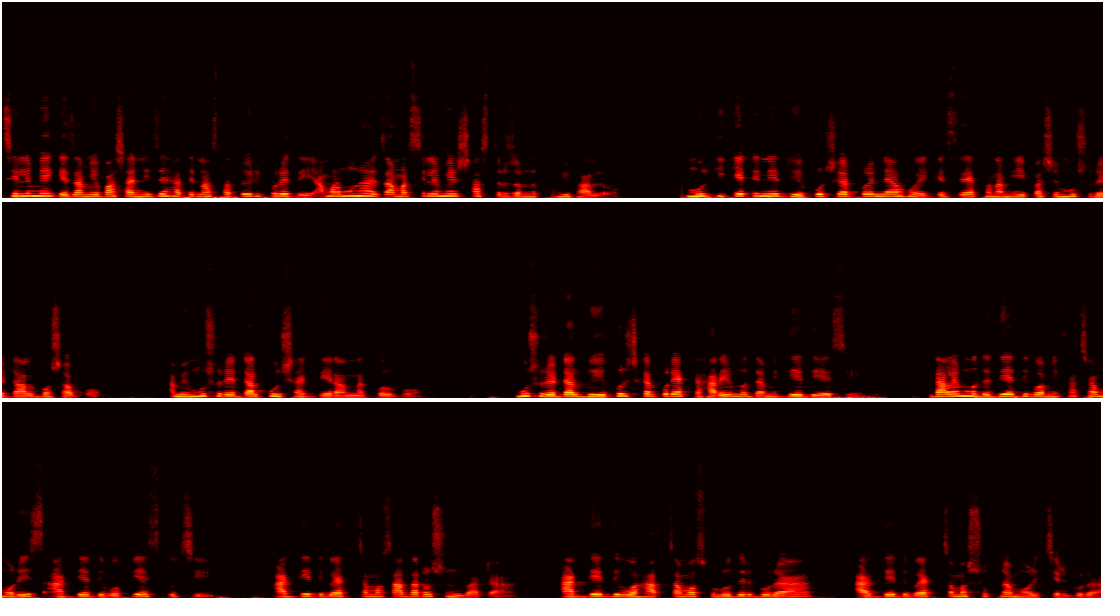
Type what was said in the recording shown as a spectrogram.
ছেলে-মেয়েকে যে আমি বাসায় নিজে হাতে নাস্তা তৈরি করে দিই, আমার মনে হয় যে আমার ছেলে-মেয়ের স্বাস্থ্যের জন্য খুবই ভালো। মুরগি কেটে নিয়ে ধুয়ে পরিষ্কার করে নেওয়া হয়ে গেছে। এখন আমি এই পাশে মুসুরের ডাল বসাবো। আমি মুসুরের ডাল পুঁই শাক দিয়ে রান্না করব। মুসুরের ডাল ধুয়ে পরিষ্কার করে একটা হাঁড়ির মধ্যে আমি দিয়ে দিয়েছি। ডালের মধ্যে দিয়ে দিব আমি কাঁচামরিচ, আর দিয়ে দিব পেঁয়াজ কুচি, আর দিয়ে দিব এক চামচ আদা রসুন বাটা, আর দিয়ে দিব হাফ চামচ হলুদের গুঁড়া, আর দিয়ে দিব এক চামচ শুকনা মরিচের গুঁড়া,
